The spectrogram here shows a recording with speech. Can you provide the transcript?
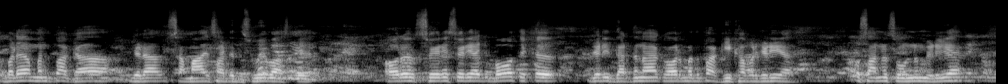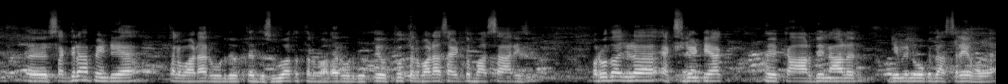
ਬੜਾ ਮੰਦਭਾਗਾ ਜਿਹੜਾ ਸਮਾਜ ਸਾਡੇ ਦਸੂਹੇ ਵਾਸਤੇ। ਹੈ ਔਰ ਸਵੇਰੇ ਸਵੇਰੇ ਅੱਜ ਬਹੁਤ ਇੱਕ ਜਿਹੜੀ ਦਰਦਨਾਕ ਔਰ ਮਦਭਾਗੀ ਖਬਰ ਜਿਹੜੀ ਆ ਉਹ ਸਾਨੂੰ ਸੁਣਨ ਨੂੰ ਮਿਲੀ ਹੈ। ਅ, ਸਗਰਾ ਪਿੰਡ ਆ ਤਲਵਾੜਾ ਰੋਡ ਦੇ ਉੱਤੇ ਦਸੂਹਾ ਤੋਂ ਤਲਵਾੜਾ ਰੋਡ ਦੇ ਉੱਤੇ ਉੱਥੋਂ ਤਲਵਾੜਾ ਸਾਈਡ ਤੋਂ ਬੱਸ ਆ ਰਹੀ ਸੀ। ਔਰ ਉਹਦਾ ਜਿਹੜਾ ਐਕਸੀਡੈਂਟ ਆ ਕਾਰ ਦੇ ਨਾਲ ਜਿਵੇਂ ਲੋਕ ਦੱਸ ਰਹੇ ਹੋਇਆ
